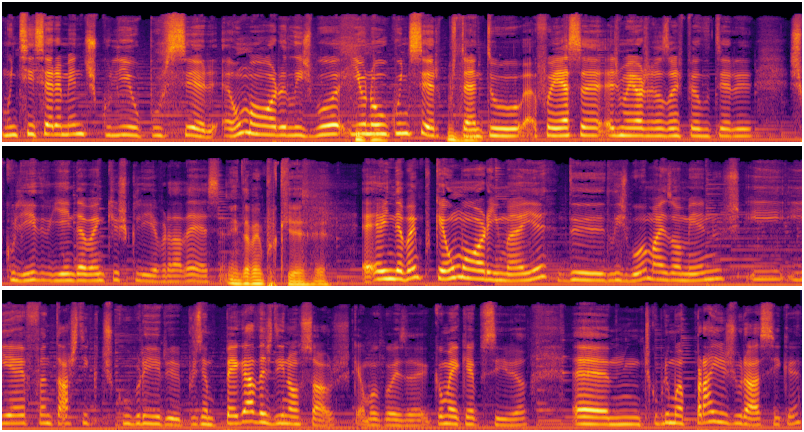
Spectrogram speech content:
Muito sinceramente, escolhi-o por ser a uma hora de Lisboa e eu não o conhecer. Portanto, foi essa as maiores razões pelo ter escolhido e ainda bem que o escolhi, a verdade é essa. Ainda bem porquê. É, Ainda bem porque é uma hora e meia de Lisboa, mais ou menos, e, e é fantástico descobrir, por exemplo, pegadas de dinossauros, que é uma coisa, como é que é possível? Descobrir uma praia jurássica.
